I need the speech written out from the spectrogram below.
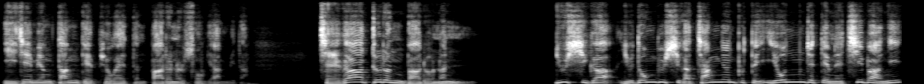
이재명 당대표가 했던 발언을 소개합니다. 제가 들은 바로는 유 씨가 유동규 씨가 작년부터 이혼 문제 때문에 집안이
